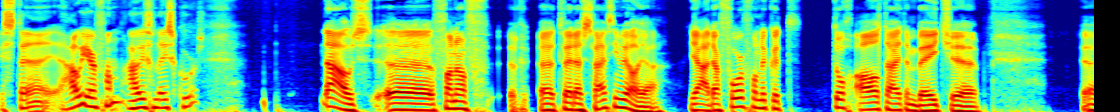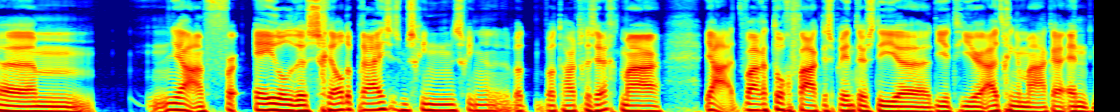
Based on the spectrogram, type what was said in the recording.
Is het, eh, hou je ervan? Hou je van deze koers? Nou, eh, vanaf eh, 2015 wel, ja. Ja, daarvoor vond ik het toch altijd een beetje... ehm, ja, een veredelde scheldeprijs is misschien, misschien eh, wat, wat hard gezegd. Maar ja, het waren toch vaak de sprinters die, eh, die het hier uit gingen maken. En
